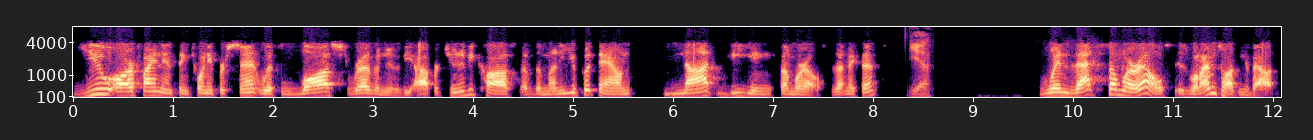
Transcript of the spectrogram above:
you are financing 20% with lost revenue, the opportunity cost of the money you put down not being somewhere else. Does that make sense? Yeah. When that somewhere else is what I'm talking about,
